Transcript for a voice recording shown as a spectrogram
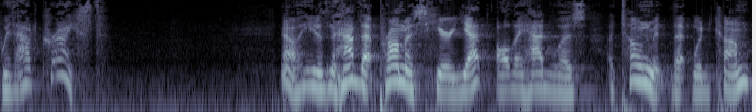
without Christ. Now, he doesn't have that promise here yet. All they had was atonement that would come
